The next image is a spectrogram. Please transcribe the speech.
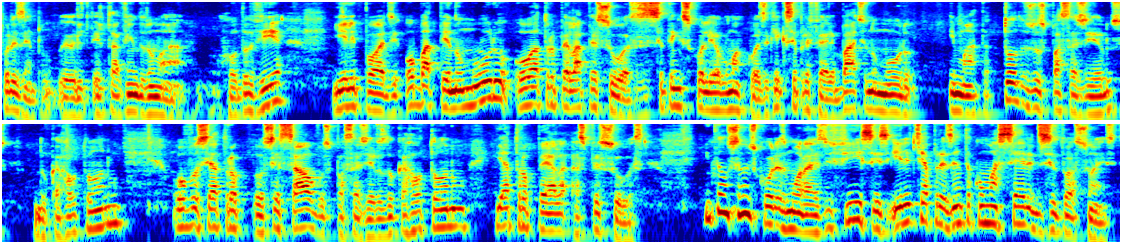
Por exemplo, ele está vindo numa rodovia e ele pode ou bater no muro ou atropelar pessoas. Você tem que escolher alguma coisa. O que, que você prefere? Bate no muro e mata todos os passageiros do carro autônomo, ou você, você salva os passageiros do carro autônomo e atropela as pessoas. Então são escolhas morais difíceis e ele te apresenta com uma série de situações.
